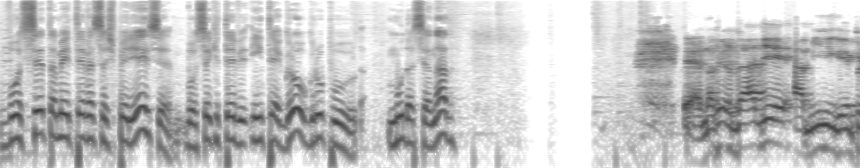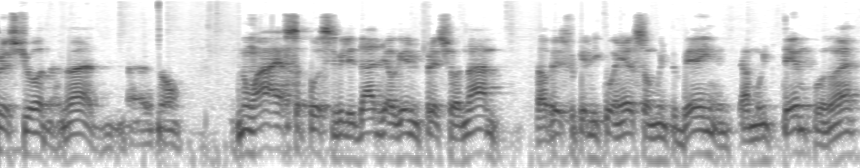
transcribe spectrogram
Você também teve essa experiência? Você que teve integrou o grupo Muda Senado? É, na verdade, a mim ninguém pressiona, não é? Não, não há essa possibilidade de alguém me pressionar, talvez porque me conheçam muito bem há muito tempo, não é?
